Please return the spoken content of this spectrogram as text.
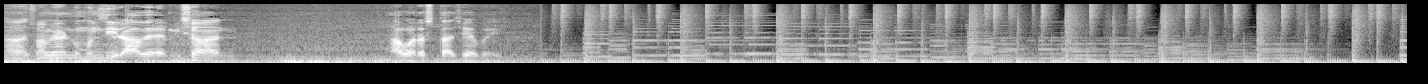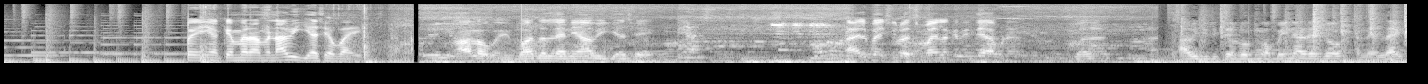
હા સ્વામિનારાયણનું મંદિર આવે મિશન. આવા રસ્તા છે ભાઈ અહીંયા કેમેરામેન આવી ગયા છે ભાઈ. હાલો ભાઈ બાદલ ને આવી ગયા છે. હાલ ભાઈ સુરજ સ્માઈલ કરી દે આપણે. આવી જ રીતે વ્લોગમાં બન્યા રહેજો અને લાઈક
